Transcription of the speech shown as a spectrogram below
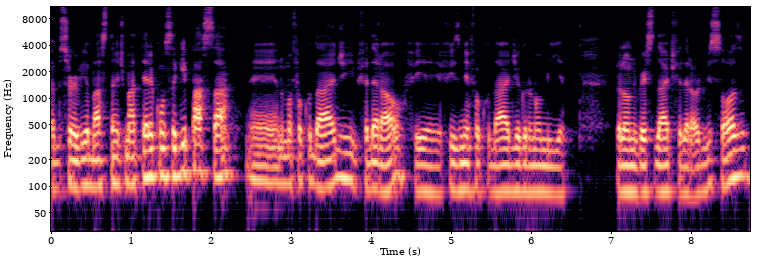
absorvia bastante matéria, consegui passar é, numa faculdade federal, fiz minha faculdade de agronomia pela Universidade Federal de Viçosa,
